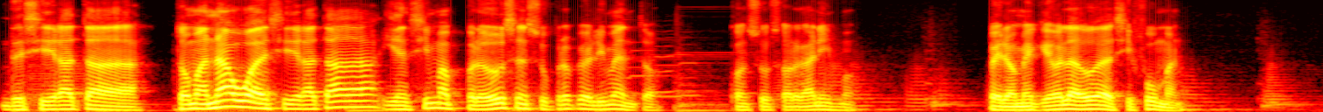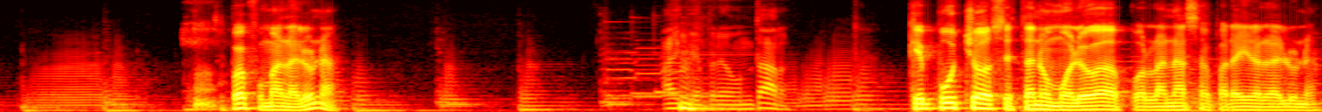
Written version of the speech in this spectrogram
deshidratada, toman agua deshidratada y encima producen su propio alimento con sus organismos. Pero me quedó la duda de si fuman. ¿Se puede fumar en la luna? Hay Hmm. que preguntar. ¿Qué puchos están homologados por la NASA para ir a la luna?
